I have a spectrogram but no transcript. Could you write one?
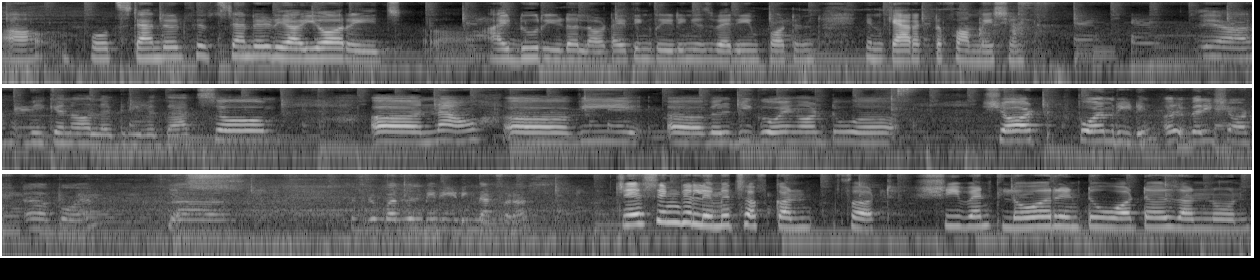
uh, fourth standard, fifth standard. Yeah, your age. I do read a lot. I think reading is very important in character formation. Yeah, we can all agree with that. So uh, now uh, we uh, will be going on to a short poem reading, a very short uh, poem. Yes. Uh, so Drupad will be reading that for us. Chasing the limits of comfort, she went lower into waters unknown.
